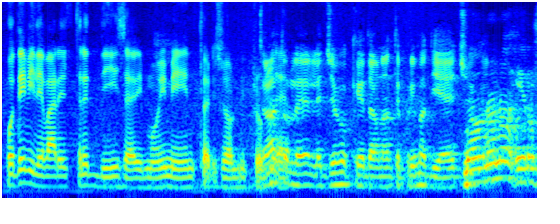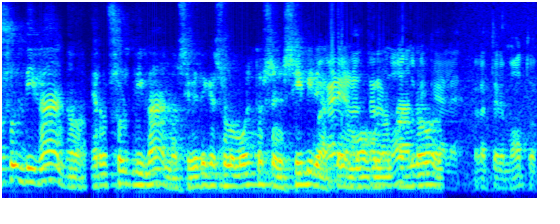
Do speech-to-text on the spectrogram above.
Potevi levare il 3D se eri in movimento e risolvi il Tra l'altro problema. le- leggevo che da un'anteprima di Edge No, no, no, ero sul divano, ero sul divano, si vede che sono molto sensibili magari era il terremoto, mano. Michele, era terremoto.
